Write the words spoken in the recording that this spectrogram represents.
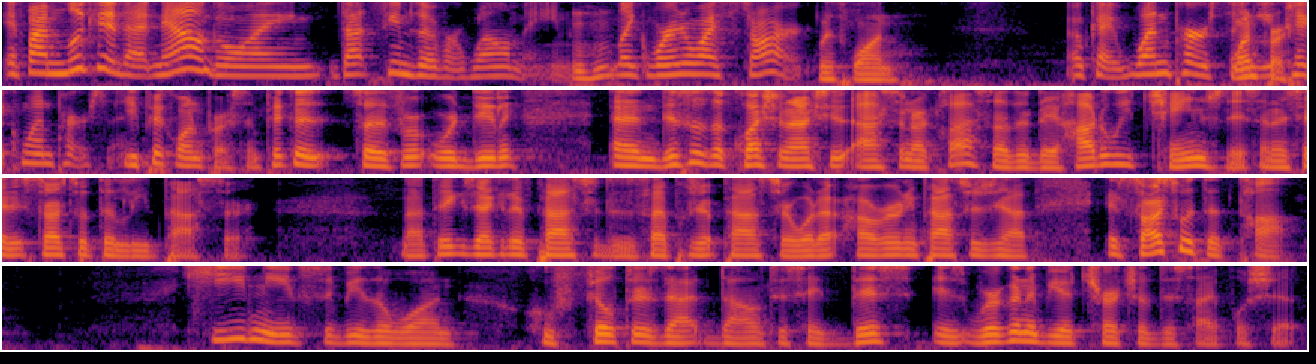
if I'm looking at that now going, that seems overwhelming. Mm-hmm. Like, where do I start? With one. Okay, one person. One you person. pick one person. You pick one person. Pick a. So if we're, we're dealing, and this was a question I actually asked in our class the other day. How do we change this? And I said it starts with the lead pastor, not the executive pastor, the discipleship pastor, whatever, however many pastors you have. It starts with the top. He needs to be the one who filters that down to say this is we're going to be a church of discipleship.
